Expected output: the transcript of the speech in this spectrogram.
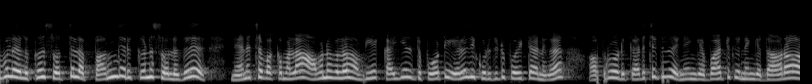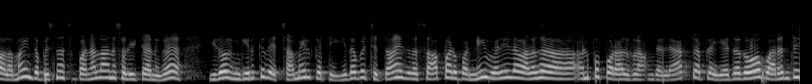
இவளுக்கும் சொத்துல பங்கு இருக்குன்னு சொல்லுது. நினச்ச பக்கமெல்லாம் அவனுங்களும் அப்படியே கையெழுத்து போட்டு எழுதி கொடுத்துட்டு போயிட்டானுங்க. அப்ரூவ்டு கிடச்சிட்டு நீங்கள் பாட்டுக்கு நீங்கள் தாராளமாக இந்த பிஸ்னஸ் பண்ணலான்னு சொல்லிட்டானுங்க. இதோ இங்கே இருக்குது சமையல் கட்டி. இதை வச்சு தான் இதில் சாப்பாடு பண்ணி வெளியில் அழக அனுப்ப போகிறாளுங்களாம் இந்த லேப்டாப்பில் எதோ வரைஞ்சி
